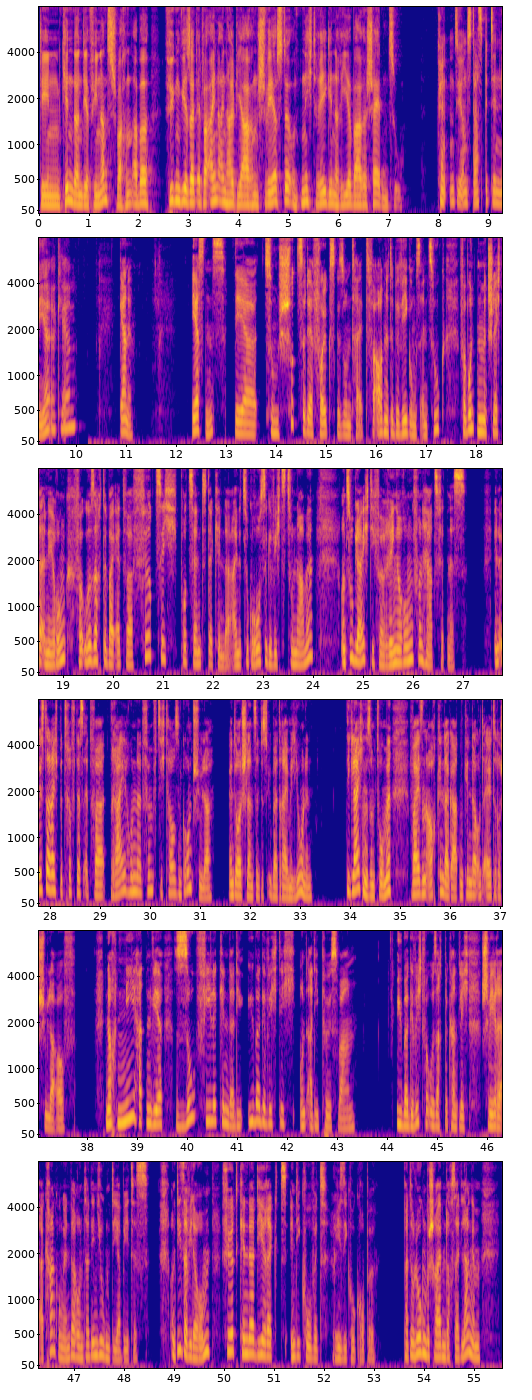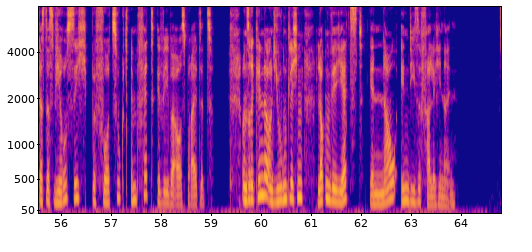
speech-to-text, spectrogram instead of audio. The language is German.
Den Kindern der Finanzschwachen aber fügen wir seit etwa eineinhalb Jahren schwerste und nicht regenerierbare Schäden zu. Könnten Sie uns das bitte näher erklären? Gerne. Erstens der zum Schutze der Volksgesundheit verordnete Bewegungsentzug, verbunden mit schlechter Ernährung, verursachte bei etwa 40 Prozent der Kinder eine zu große Gewichtszunahme und zugleich die Verringerung von Herzfitness. In Österreich betrifft das etwa 350.000 Grundschüler. In Deutschland sind es über drei Millionen. Die gleichen Symptome weisen auch Kindergartenkinder und ältere Schüler auf. Noch nie hatten wir so viele Kinder, die übergewichtig und adipös waren. Übergewicht verursacht bekanntlich schwere Erkrankungen, darunter den Jugenddiabetes. Und dieser wiederum führt Kinder direkt in die Covid-Risikogruppe. Pathologen beschreiben doch seit langem, dass das Virus sich bevorzugt im Fettgewebe ausbreitet. Unsere Kinder und Jugendlichen locken wir jetzt genau in diese Falle hinein.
